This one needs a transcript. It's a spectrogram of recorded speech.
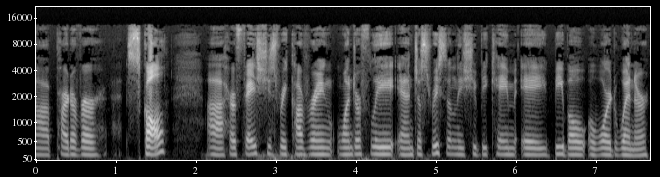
uh, part of her skull uh, her face. She's recovering wonderfully, and just recently she became a Bebo Award winner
